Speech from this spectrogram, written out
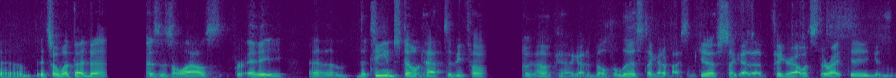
um, and so what that does is allows for a um, the teams don't have to be focused. Okay, I got to build a list. I got to buy some gifts. I got to figure out what's the right thing and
